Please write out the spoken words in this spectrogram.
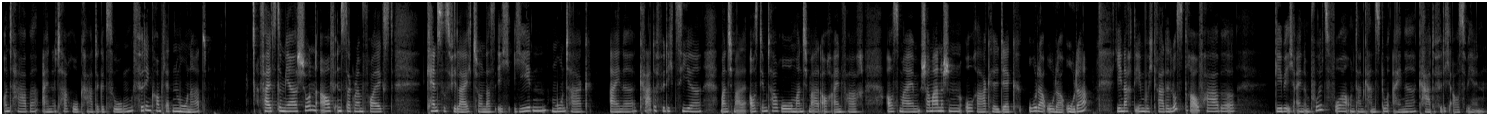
und habe eine Tarotkarte gezogen für den kompletten Monat. Falls du mir schon auf Instagram folgst, kennst du es vielleicht schon, dass ich jeden Montag eine Karte für dich ziehe, manchmal aus dem Tarot, manchmal auch einfach aus meinem schamanischen Orakeldeck oder oder oder, je nachdem, wo ich gerade Lust drauf habe, gebe ich einen Impuls vor und dann kannst du eine Karte für dich auswählen.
